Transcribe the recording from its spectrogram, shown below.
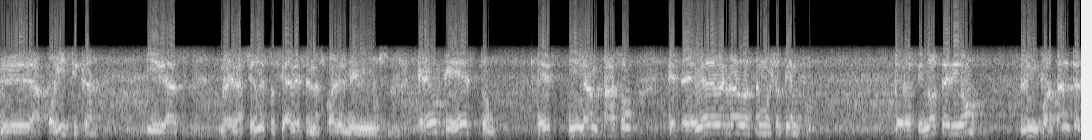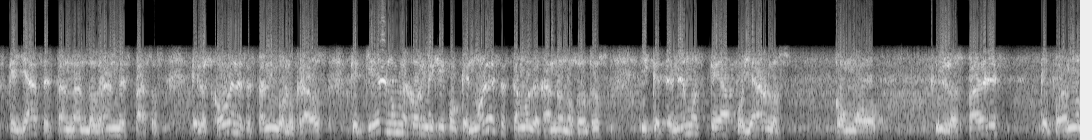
la política y las relaciones sociales en las cuales vivimos. Creo que esto es un gran paso que se debió de haber dado hace mucho tiempo, pero si no se dio, lo importante es que ya se están dando grandes pasos, que los jóvenes están involucrados, que quieren un mejor México, que no les estamos dejando nosotros y que tenemos que apoyarlos como los padres que podemos,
